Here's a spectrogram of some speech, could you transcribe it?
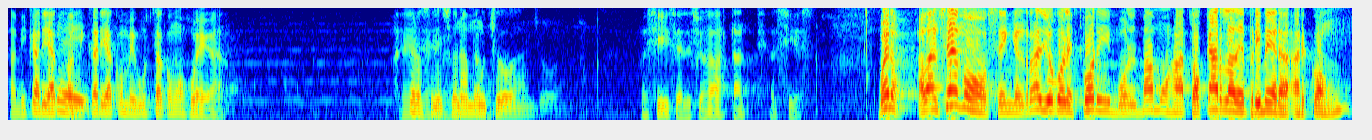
a mí cariaco, a mí cariaco me gusta cómo juega. Pero eh, se lesiona mucho. Pues sí, se lesiona bastante, así es. Bueno, avancemos en el Radio Gol Sport y volvamos a tocarla de primera, Arcón.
